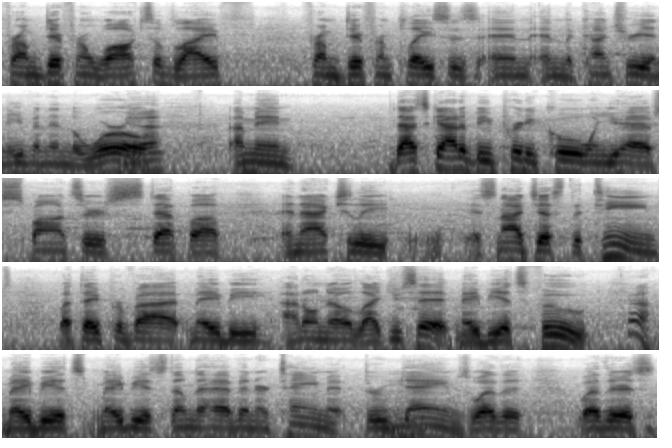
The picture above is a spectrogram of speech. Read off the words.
from different walks of life, from different places in, in the country and even in the world. Yeah. I mean, that's got to be pretty cool when you have sponsors step up and actually it's not just the teams but they provide maybe i don't know like you said maybe it's food Yeah. Mm-hmm. maybe it's maybe it's them to have entertainment through games whether whether it's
